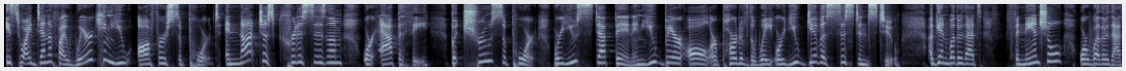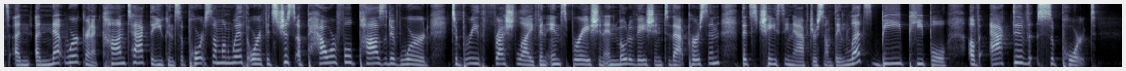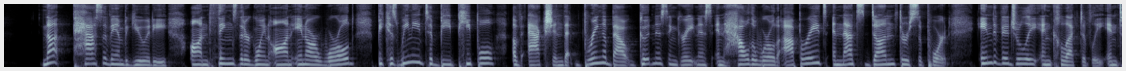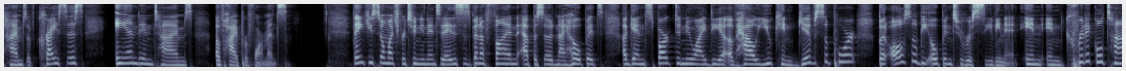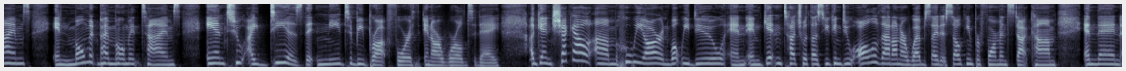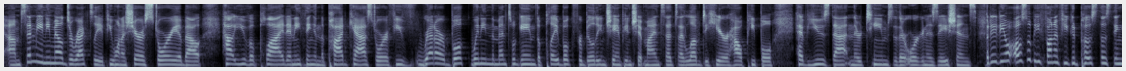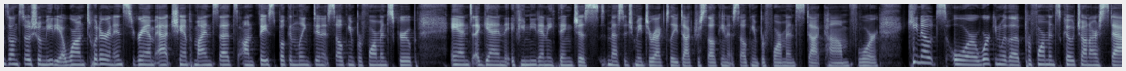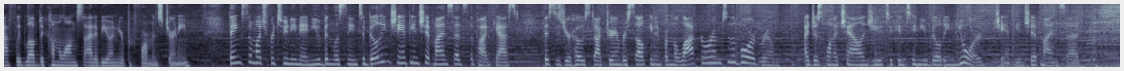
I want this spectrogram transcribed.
is to identify where can you offer support and not just criticism or apathy but true support where you step in and you bear all or part of the weight or you give assistance to. Again whether that's financial or whether that's a, a network and a contact that you can support someone with or if it's just a powerful positive word to breathe fresh life and inspiration and motivation to that person that's chasing after something. Let's be people of active support not passive ambiguity on things that are going on in our world, because we need to be people of action that bring about goodness and greatness in how the world operates. And that's done through support, individually and collectively, in times of crisis and in times of high performance. Thank you so much for tuning in today. This has been a fun episode, and I hope it's again sparked a new idea of how you can give support, but also be open to receiving it in, in critical times, in moment by moment times, and to ideas that need to be brought forth in our world today. Again, check out um, who we are and what we do and, and get in touch with us. You can do all of that on our website at selkingperformance.com. And then um, send me an email directly if you want to share a story about how you've applied anything in the podcast or if you've read our book, Winning the Mental Game, the playbook for building championship mindsets, I love to hear how people have used that in their teams or their organizations. But it'd also be fun if you could post those things on social media. We're on Twitter and Instagram at Champ Mindsets, on Facebook and LinkedIn at Selking Performance Group. And again, if you need anything, just message me directly, Dr. Selking at selkingperformance.com for keynotes or working with a performance coach on our staff. We'd love to come alongside of you on your performance journey. Thanks so much for tuning in. You've been listening to Building Championship Mindsets, the podcast. This is your host, Dr. Amber Selking, and from the locker room to the boardroom, I just want to challenge you to continue building your championship mindset.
